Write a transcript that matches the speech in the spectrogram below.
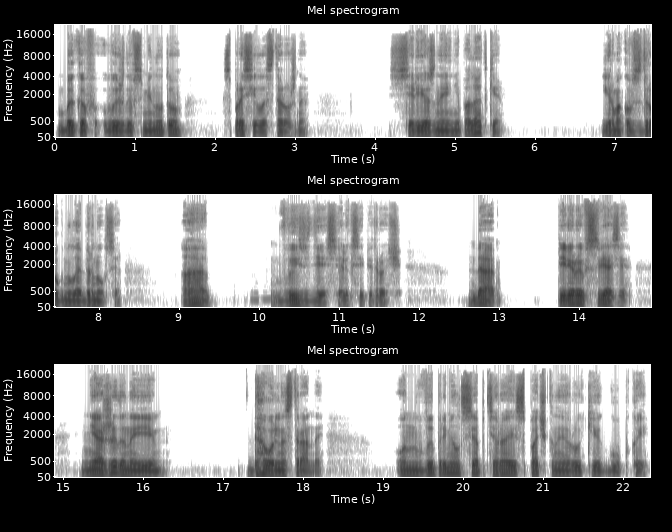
Быков, выждав с минуту, спросил осторожно. «Серьезные неполадки?» Ермаков вздрогнул и обернулся. «А, «Вы здесь, Алексей Петрович?» «Да, перерыв связи. Неожиданный и довольно странный». Он выпрямился, обтирая испачканные руки губкой.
